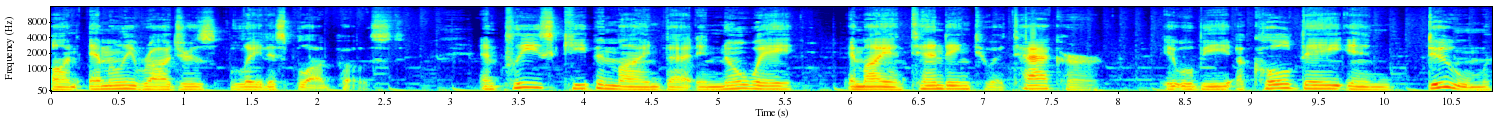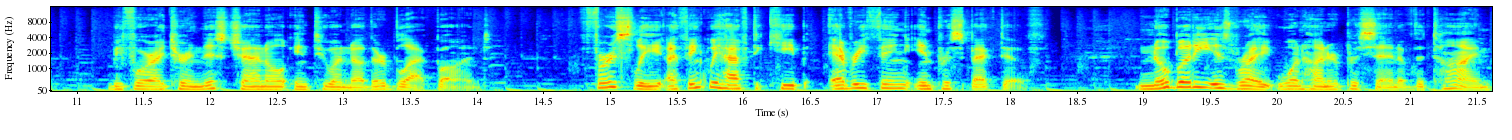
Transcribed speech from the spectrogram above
on Emily Rogers' latest blog post. And please keep in mind that in no way am I intending to attack her. It will be a cold day in Doom before I turn this channel into another Black Bond. Firstly, I think we have to keep everything in perspective. Nobody is right 100% of the time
